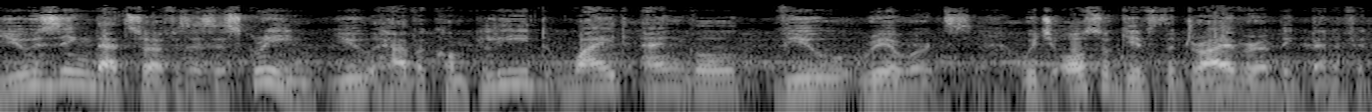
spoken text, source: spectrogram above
using that surface as a screen, you have a complete wide angle view rearwards, which also gives the driver a big benefit.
